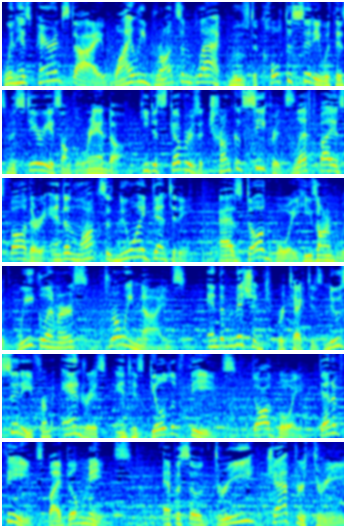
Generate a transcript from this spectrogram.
When his parents die, Wiley Bronson Black moves to Cultus City with his mysterious Uncle Randolph. He discovers a trunk of secrets left by his father and unlocks a new identity. As Dog Boy, he's armed with wee glimmers, throwing knives, and a mission to protect his new city from Andrus and his Guild of Thieves. Dog Boy, Den of Thieves by Bill Meeks. Episode 3, Chapter 3,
